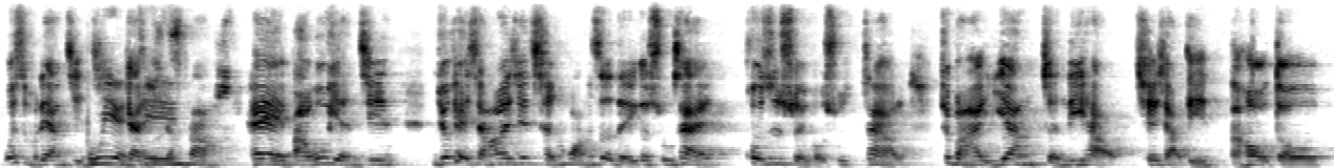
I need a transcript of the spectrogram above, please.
为什么亮晶晶？钙眼睛，哎，保护眼睛，你就可以想到一些橙黄色的一个蔬菜或是水果蔬菜好了，就把它一样整理好，切小丁，然后都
